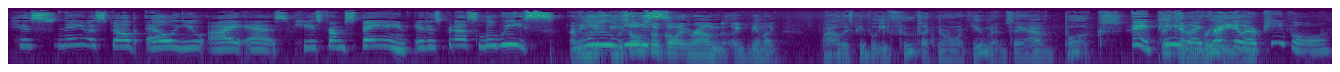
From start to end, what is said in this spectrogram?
his name is spelled L U I S. He's from Spain. It is pronounced Luis. I mean, he's, he's also going around like being like, "Wow, these people eat food like normal humans. They have books. They pee can like read." regular people.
